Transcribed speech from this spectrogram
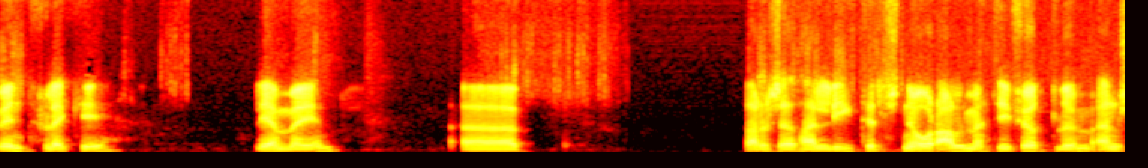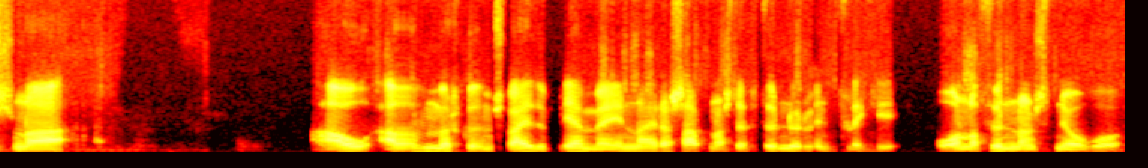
vindfleiki lémegin uh, það er að segja það er lítill snjór almennt í fjöllum en svona á afmörkuðum svæðum blémegin næra sapnast upp þunnur vindfleki og þunnan snjó og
